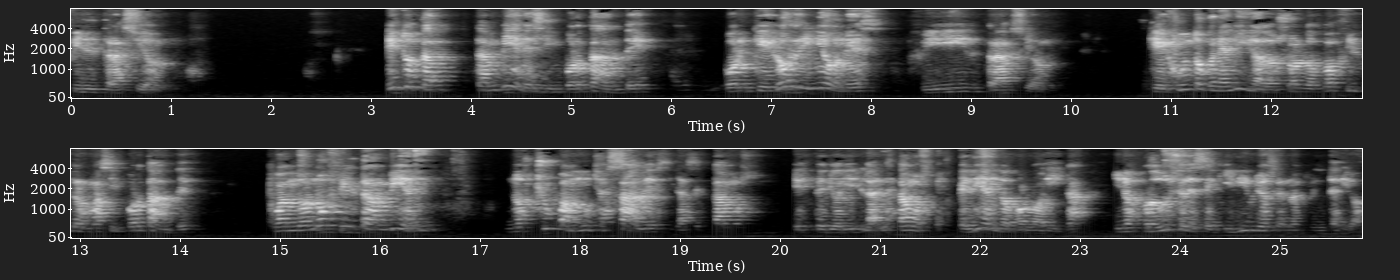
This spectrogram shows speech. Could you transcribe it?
filtración. Esto también es importante porque los riñones, filtración, que junto con el hígado son los dos filtros más importantes, cuando no filtran bien, nos chupan muchas sales y las estamos, estamos expeliendo por la orina y nos produce desequilibrios en nuestro interior.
